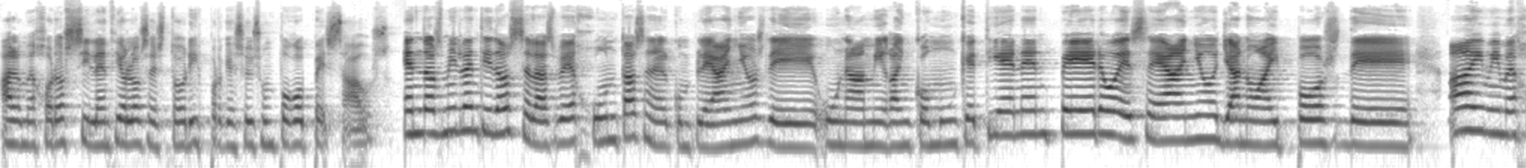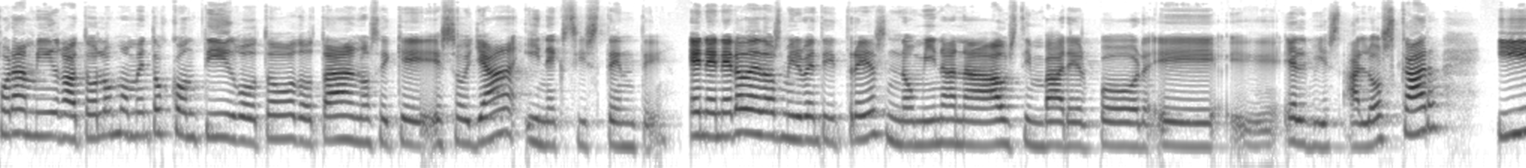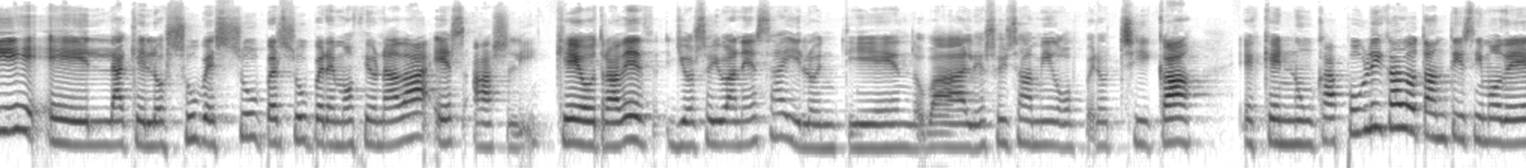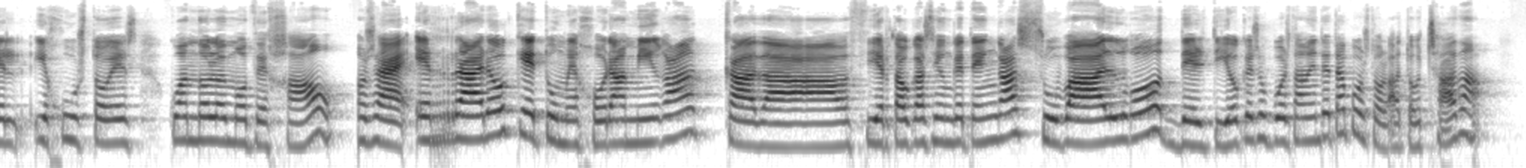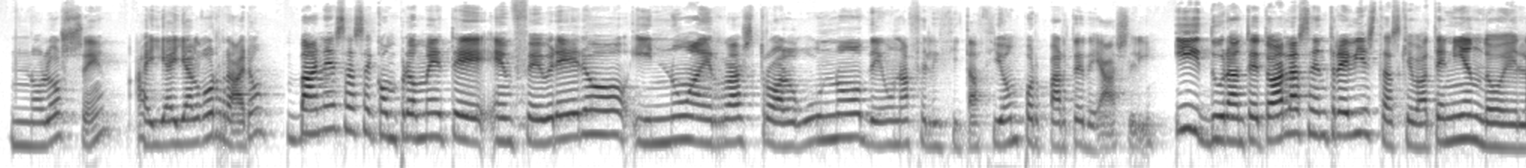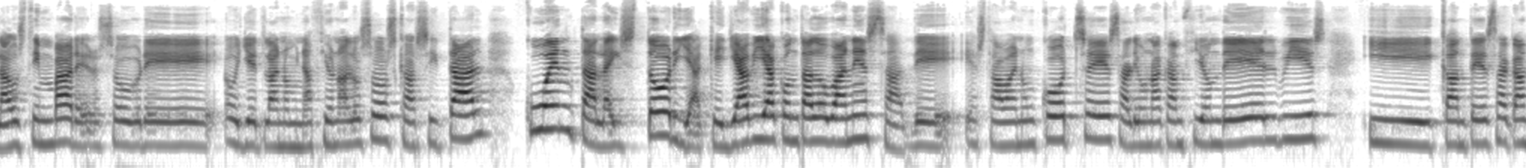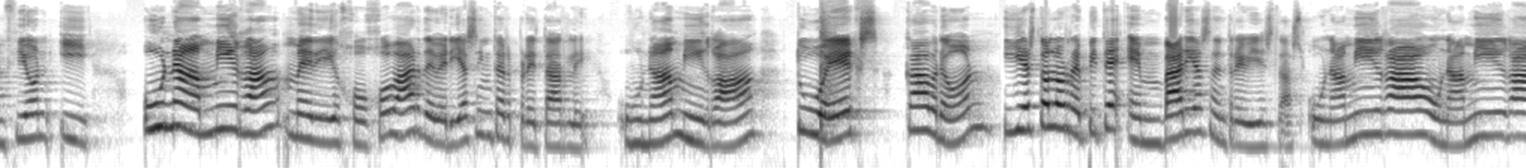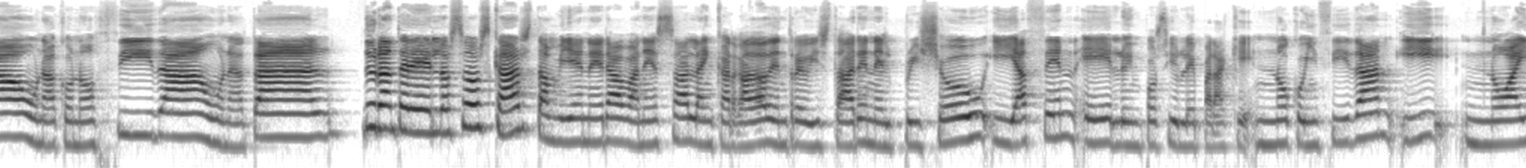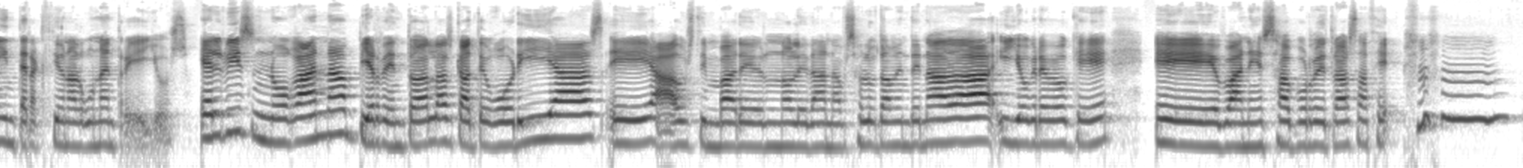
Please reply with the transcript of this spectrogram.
a lo mejor os silencio los stories porque sois un poco pesados. En 2022 se las ve juntas en el cumpleaños de una amiga en común que tienen, pero ese año ya no hay post de ay, mi mejor amiga, todos los momentos contigo, todo tal, no sé qué, eso ya inexistente. En enero de 2023 nominan a Austin Butler por eh, eh, Elvis al Oscar y eh, la que lo sube súper, súper emocionada es Ashley. Que otra vez, yo soy Vanessa y lo entiendo, vale, sois amigos, pero chica, es que nunca has publicado tantísimo de él y justo es cuando lo hemos dejado. O sea, es raro que tu mejor amiga cada cierta ocasión que tengas suba algo del tío que supuestamente te ha puesto la tochada. No lo sé ahí hay algo raro. Vanessa se compromete en febrero y no hay rastro alguno de una felicitación por parte de Ashley. Y durante todas las entrevistas que va teniendo el Austin Barer sobre, oye, la nominación a los Oscars y tal, cuenta la historia que ya había contado Vanessa de estaba en un coche, salió una canción de Elvis y canté esa canción y una amiga me dijo, joder, deberías interpretarle una amiga, tu ex, cabrón. Y esto lo repite en varias entrevistas. Una amiga, una amiga, una conocida, una tal. Durante los Oscars también era Vanessa la encargada de entrevistar en el pre-show y hacen eh, lo imposible para que no coincidan y no hay interacción alguna entre ellos. Elvis no gana, pierde en todas las categorías, eh, a Austin Butler no le dan absolutamente nada y yo creo que eh, Vanessa por detrás hace...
